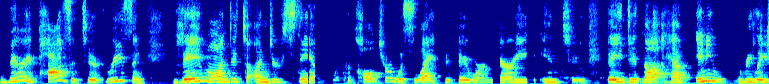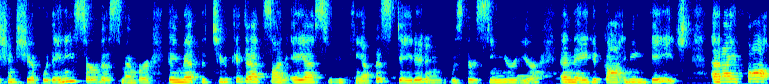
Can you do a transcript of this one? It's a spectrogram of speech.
very positive reason. They wanted to understand the culture was like that they were marrying into. They did not have any relationship with any service member. They met the two cadets on ASU campus, dated, and was their senior year, and they had gotten engaged. And I thought,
